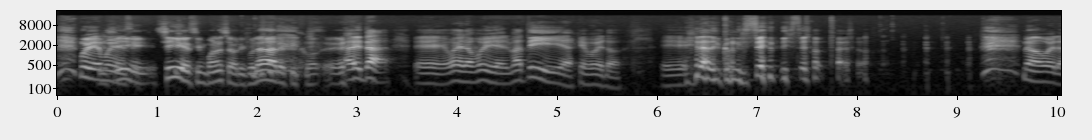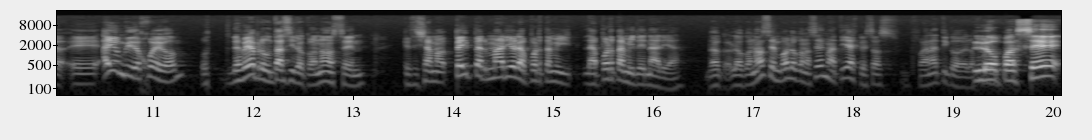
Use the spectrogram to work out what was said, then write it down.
muy bien, muy bien. sí. Sigue, sigue sin ponerse auriculares, hijo. Eh, Ahí está. Eh, bueno, muy bien. Matías, qué bueno. Eh, era del CONICET, dice Lautaro. no, bueno. eh, hay un videojuego, les voy a preguntar si lo conocen, que se llama Paper Mario La Puerta, Mi- la puerta Milenaria. ¿Lo, lo conocen? ¿Vos lo conocés, Matías, que sos fanático de los Lo juegos? pasé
